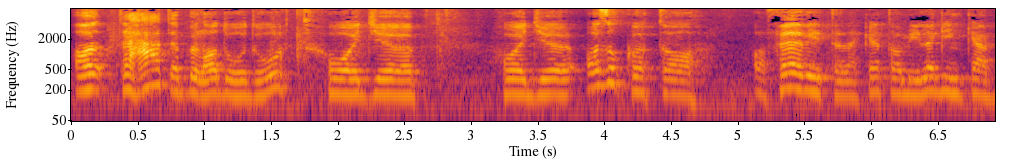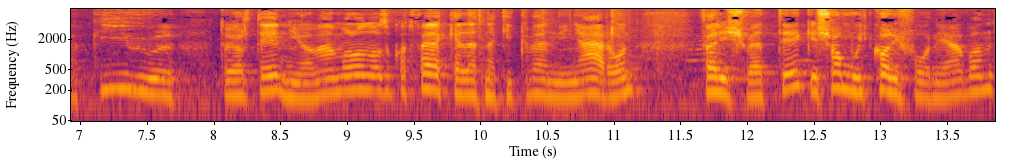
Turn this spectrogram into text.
a, tehát ebből adódott, hogy, hogy azokat a, a felvételeket, ami leginkább kívül történt, nyilvánvalóan, azokat fel kellett nekik venni nyáron, fel is vették, és amúgy Kaliforniában,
